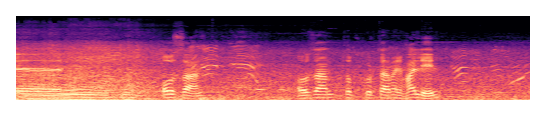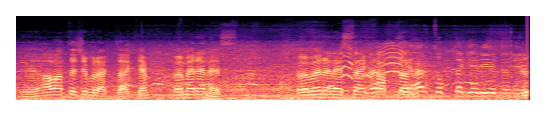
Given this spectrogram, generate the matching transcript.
Ee, Ozan. Ozan topu kurtarmayı Halil. Ee, avantajı bıraktı hakem. Ömer Enes. Ömer Enes'ten her, kaptan her topta geriye dönüyorsun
